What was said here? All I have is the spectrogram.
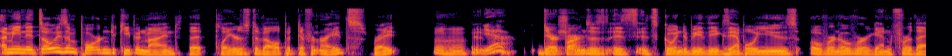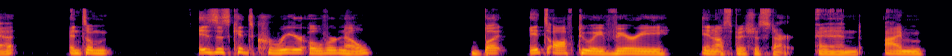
I mean, it's always important to keep in mind that players develop at different rates, right? Mm-hmm. yeah, Derek sure. Barnes is, is is going to be the example we use over and over again for that. And so is this kid's career over? No. But it's off to a very inauspicious start. And I'm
